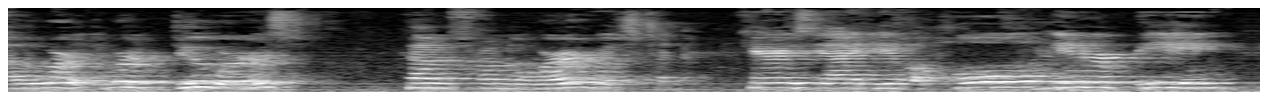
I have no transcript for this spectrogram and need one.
of the word. The word doers comes from the word which carries the idea of a whole inner being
